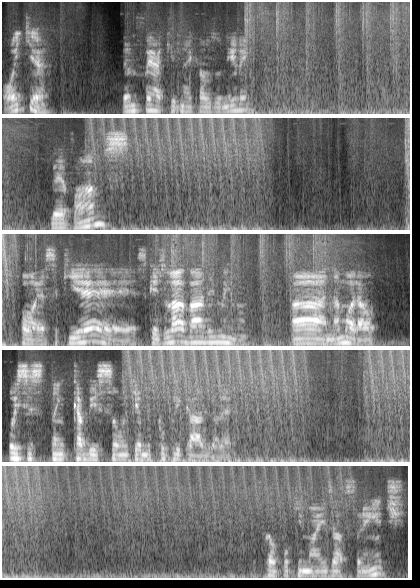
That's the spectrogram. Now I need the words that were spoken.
Olha! Dano foi aquele né, que causou nele, hein? Levamos. Ó, essa aqui é... Essa aqui é de lavada, hein, meu irmão? Ah, na moral. Pô, esses tanque cabeção aqui é muito complicado, galera. Vou ficar um pouquinho mais à frente.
